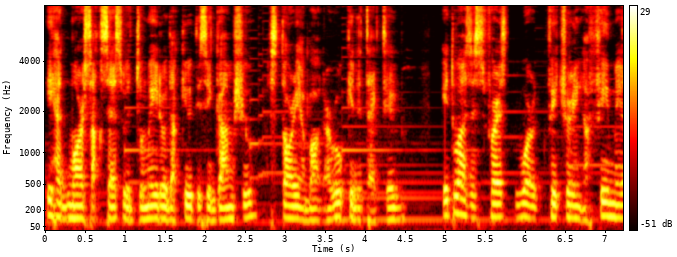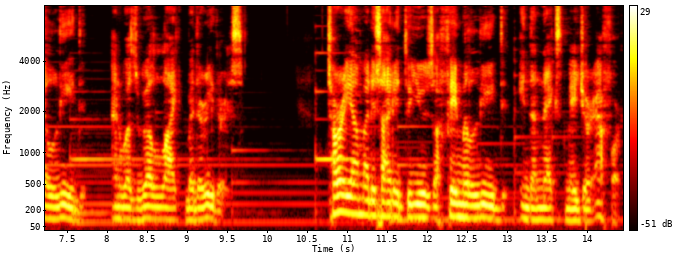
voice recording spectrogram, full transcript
He had more success with Tomato the Cutesy Gumshoe, a story about a rookie detective. It was his first work featuring a female lead and was well liked by the readers. Toriyama decided to use a female lead in the next major effort,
